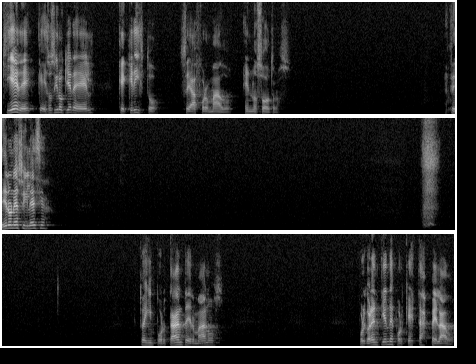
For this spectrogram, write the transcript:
quiere, que eso sí lo quiere Él, que Cristo sea formado en nosotros. ¿Entendieron eso, iglesia? Esto es importante, hermanos, porque ahora entiendes por qué estás pelado.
